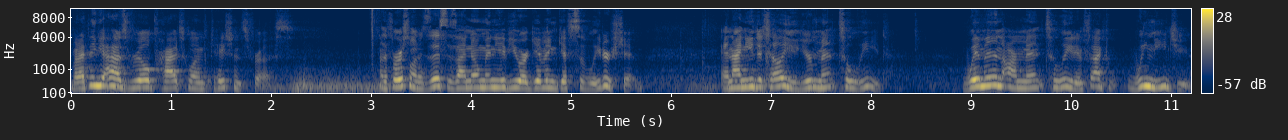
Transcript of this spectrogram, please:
But I think it has real practical implications for us. The first one is this: is I know many of you are given gifts of leadership, and I need to tell you, you're meant to lead. Women are meant to lead. In fact, we need you.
